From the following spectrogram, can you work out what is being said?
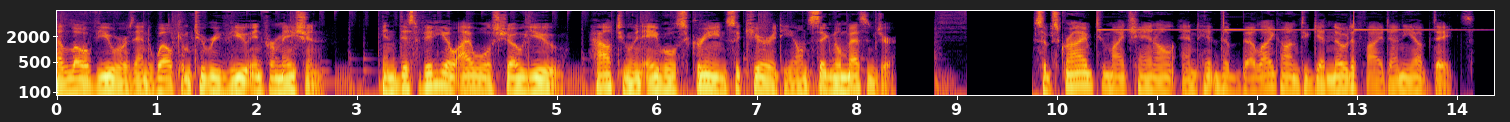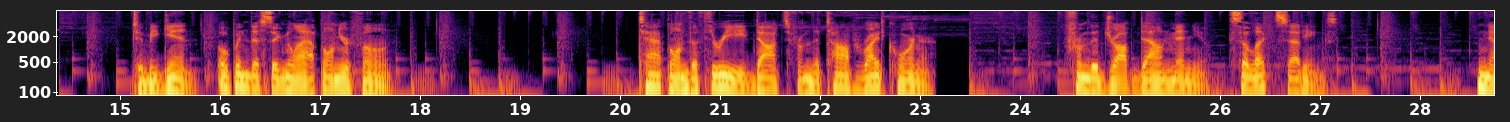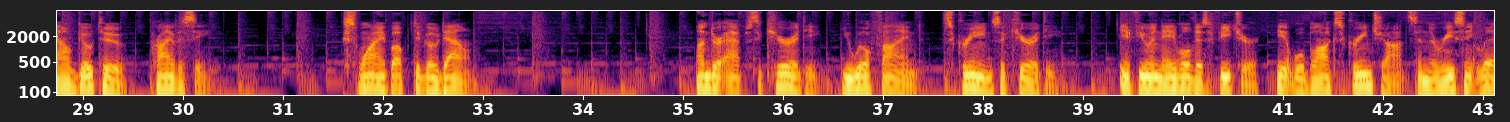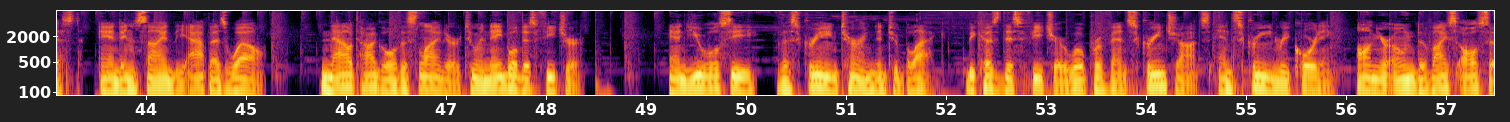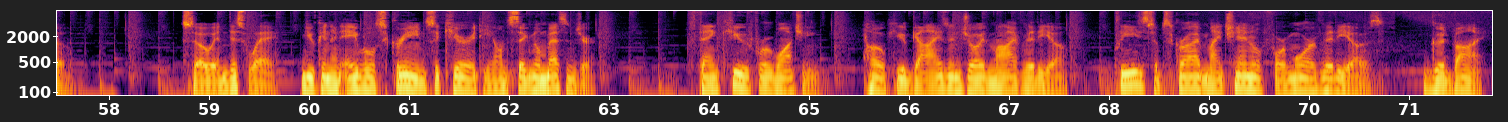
Hello viewers and welcome to Review Information. In this video I will show you, how to enable screen security on Signal Messenger. Subscribe to my channel and hit the bell icon to get notified any updates. To begin, open the Signal app on your phone. Tap on the three dots from the top right corner. From the drop-down menu, select Settings. Now go to Privacy. Swipe up to go down. Under App Security, you will find Screen Security. If you enable this feature, it will block screenshots in the recent list, and inside the app as well. Now toggle the slider to enable this feature. And you will see, the screen turned into black, because this feature will prevent screenshots and screen recording, on your own device also. So in this way, you can enable screen security on Signal Messenger. Thank you for watching. Hope you guys enjoyed my video. Please subscribe my channel for more videos. Goodbye.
